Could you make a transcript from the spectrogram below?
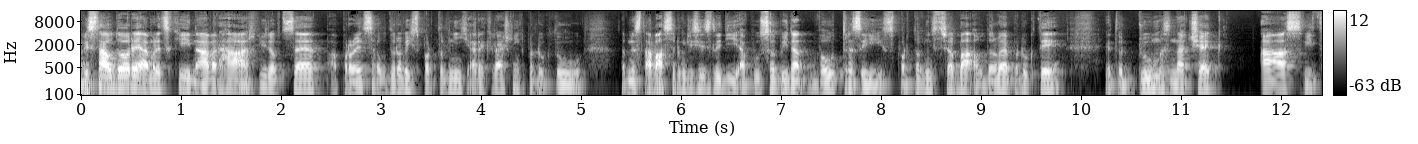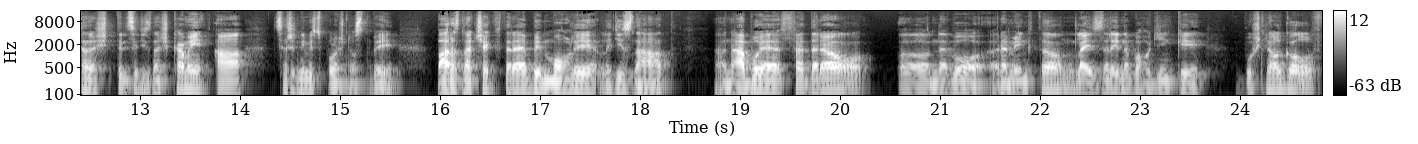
Vista Outdoor je americký návrhář, výrobce a prodejce outdoorových sportovních a rekreačních produktů. Zaměstnává 7 000 lidí a působí na dvou trzích. Sportovní střelba a outdoorové produkty. Je to dům značek a s více než 40 značkami a ceřinými společnostmi. Pár značek, které by mohli lidi znát. Náboje Federal eh, nebo Remington, lasery nebo hodinky Bushnell Golf,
